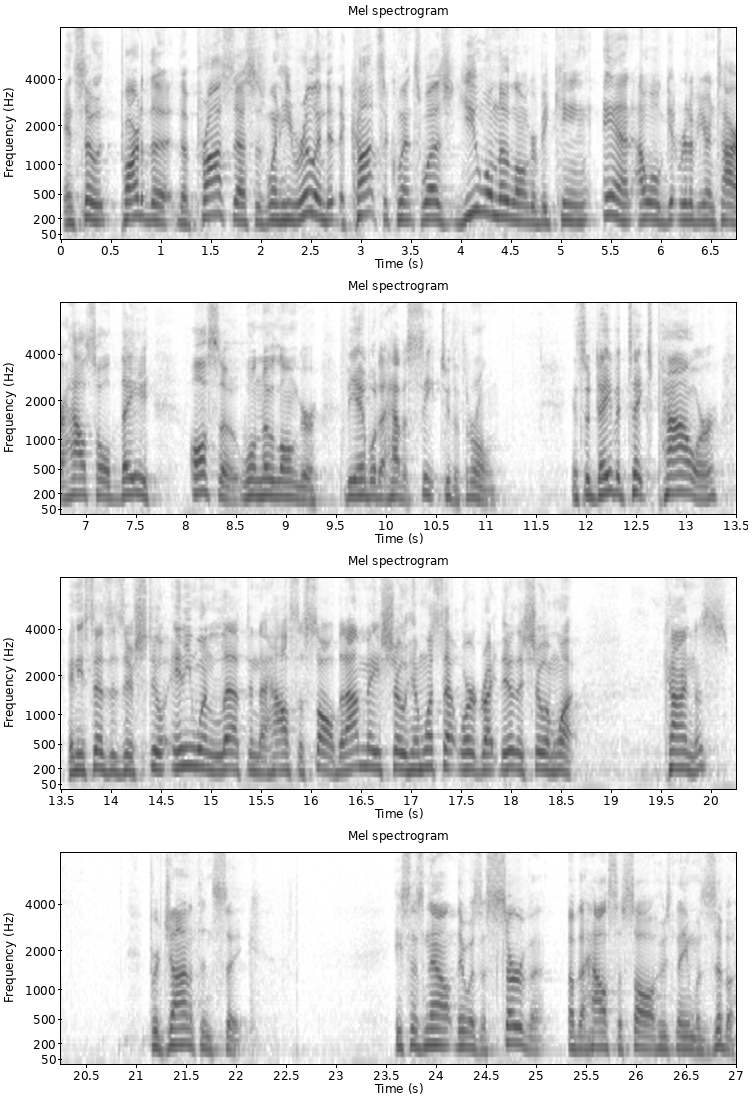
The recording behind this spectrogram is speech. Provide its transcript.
And so part of the, the process is when he ruined it, the consequence was you will no longer be king, and I will get rid of your entire household. They also will no longer be able to have a seat to the throne. And so David takes power and he says, Is there still anyone left in the house of Saul that I may show him? What's that word right there? They show him what? Kindness for Jonathan's sake. He says, Now there was a servant of the house of Saul whose name was Ziba.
